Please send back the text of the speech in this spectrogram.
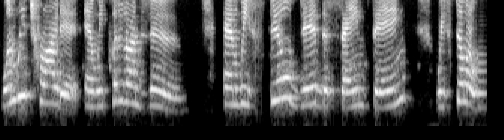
when we tried it and we put it on Zoom and we still did the same thing, we still are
